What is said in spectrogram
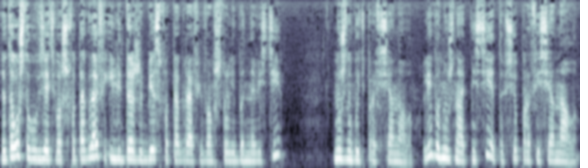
Для того, чтобы взять ваши фотографии или даже без фотографий вам что-либо навести – нужно быть профессионалом. Либо нужно отнести это все профессионалам,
